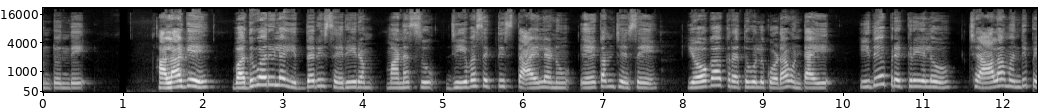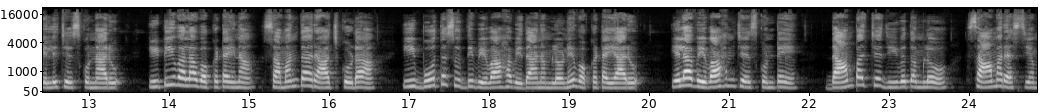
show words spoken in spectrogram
ఉంటుంది. అలాగే వధువరుల ఇద్దరి శరీరం మనస్సు జీవశక్తి స్థాయిలను ఏకం చేసే యోగా క్రతువులు కూడా ఉంటాయి. ఇదే ప్రక్రియలో చాలామంది పెళ్ళి చేసుకున్నారు. ఇటీవల ఒకటైన సమంత రాజ్ కూడా ఈ భూతశుద్ధి వివాహ విధానంలోనే ఒక్కటయ్యారు. ఇలా వివాహం చేసుకుంటే దాంపత్య జీవితంలో సామరస్యం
